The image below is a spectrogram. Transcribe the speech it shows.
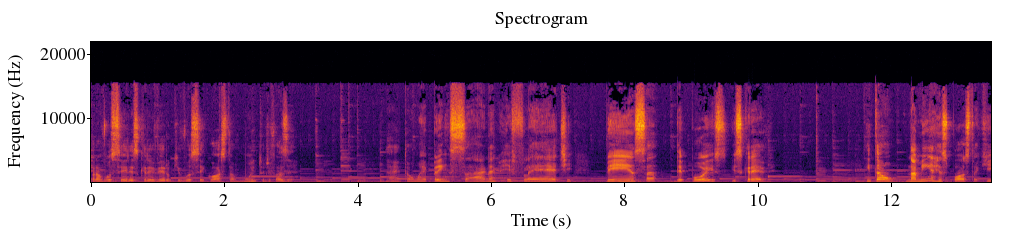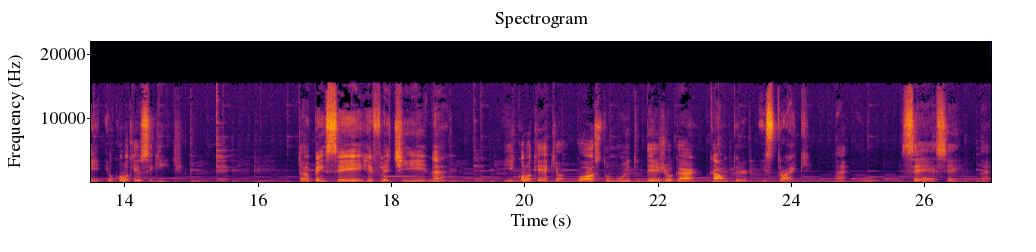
para você escrever o que você gosta muito de fazer. Né? Então é pensar, né? reflete, pensa, depois escreve. Então, na minha resposta aqui, eu coloquei o seguinte. Então eu pensei, refleti, né? E coloquei aqui, ó, gosto muito de jogar Counter Strike, né? O CS aí, né?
